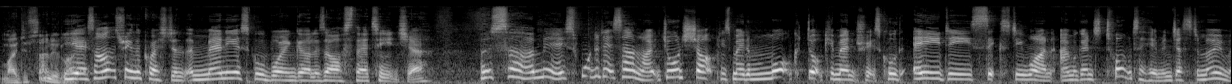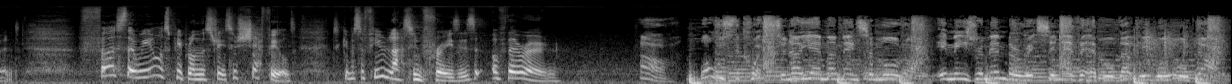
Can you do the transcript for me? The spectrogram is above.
might have sounded like. Yes, answering the question that many a schoolboy and girl has asked their teacher. But, sir, miss, what did it sound like? George Sharpley's made a mock documentary. It's called AD 61, and we're going to talk to him in just a moment. First, though, we asked people on the streets of Sheffield to give us a few Latin phrases of their own. Ah, what was the question? Oh yeah, memento mori. It means remember it's inevitable that we will all die.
